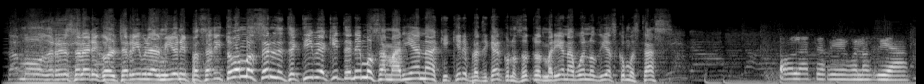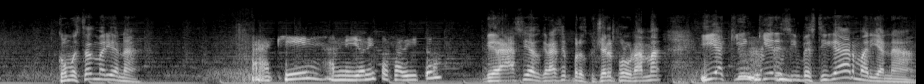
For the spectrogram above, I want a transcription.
Estamos de regreso al aire con el terrible al millón y pasadito. Vamos a ser el detective. Aquí tenemos a Mariana que quiere platicar con nosotros. Mariana, buenos días, ¿cómo estás? Hola Terry, buenos días. ¿Cómo estás, Mariana? Aquí, al millón y pasadito. Gracias, gracias por escuchar el programa. ¿Y a quién quieres investigar, Mariana?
